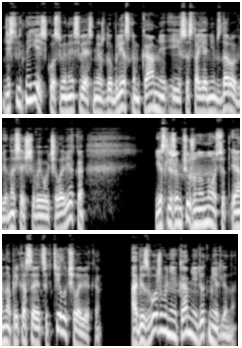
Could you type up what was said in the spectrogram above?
Действительно, есть косвенная связь между блеском камня и состоянием здоровья носящего его человека — если жемчужину носят, и она прикасается к телу человека, обезвоживание камня идет медленно.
